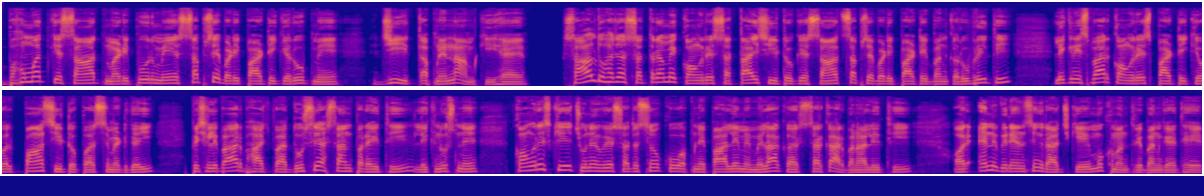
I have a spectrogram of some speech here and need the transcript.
बहुमत के साथ मणिपुर में सबसे बड़ी पार्टी के रूप में जीत अपने नाम की है। साल 2017 में कांग्रेस 27 सीटों के साथ सबसे बड़ी पार्टी बनकर उभरी थी, लेकिन इस बार कांग्रेस पार्टी केवल पाँच सीटों पर सिमट गई। पिछली बार भाजपा दूसरे स्थान पर रही थी, लेकिन उसने कांग्रेस के चुने हुए सदस्यों को अपने पाले में मिलाकर सरकार बना ली थी और एन वीरेंद्र सिंह राज्य के मुख्यमंत्री बन गए थे।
